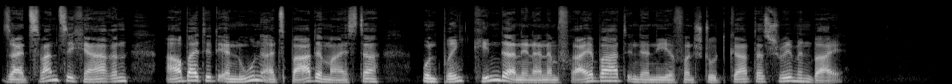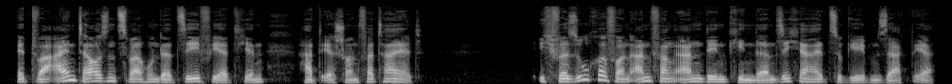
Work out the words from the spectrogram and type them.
Seit zwanzig Jahren arbeitet er nun als Bademeister und bringt Kindern in einem Freibad in der Nähe von Stuttgart das Schwimmen bei. Etwa 1200 Seepferdchen hat er schon verteilt. Ich versuche von Anfang an, den Kindern Sicherheit zu geben, sagt er,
